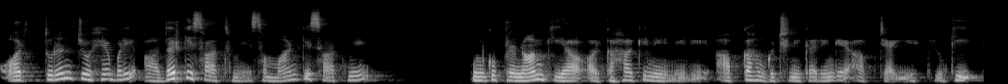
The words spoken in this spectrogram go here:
और तुरंत जो है बड़े आदर के साथ में, सम्मान के साथ में उनको प्रणाम किया और कहा कि नहीं नहीं नहीं, आपका हम कुछ नहीं करेंगे, आप जाइए। क्योंकि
